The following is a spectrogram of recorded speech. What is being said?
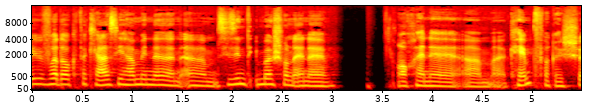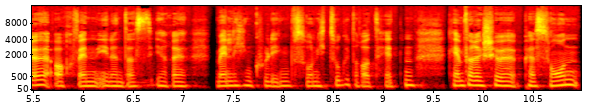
Liebe Frau Dr. Klar, Sie haben Ihnen, ähm, Sie sind immer schon eine auch eine ähm, kämpferische, auch wenn Ihnen das Ihre männlichen Kollegen so nicht zugetraut hätten, kämpferische Person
